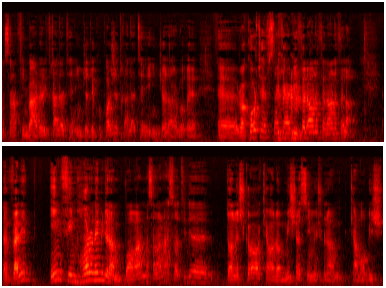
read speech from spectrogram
مثلا فیلم برداریت غلطه اینجا دکوپاژت غلطه اینجا در واقع راکورت حفظ نکردی فلان و فلان و فلان. ولی این فیلم ها رو نمی‌دونم واقعا مثلا اساتید دانشگاه که حالا میشناسیمشون هم کما بیش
